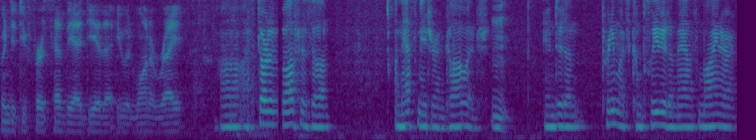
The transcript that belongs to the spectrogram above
when did you first have the idea that you would want to write? Uh, I started off as a, a math major in college. Mm. and did a pretty much completed a math minor.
